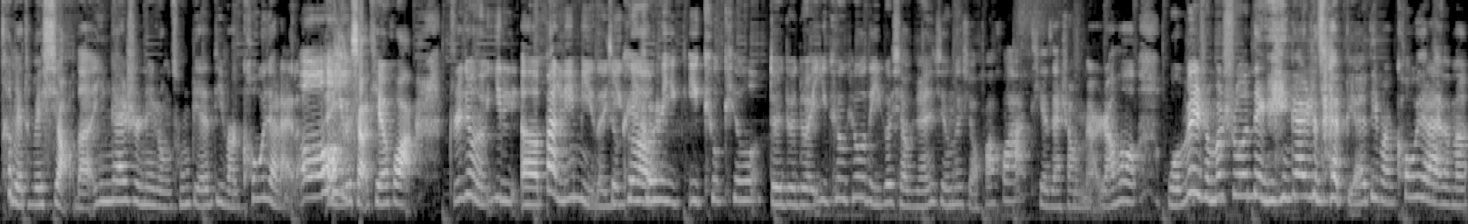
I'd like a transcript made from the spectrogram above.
特别特别小的，应该是那种从别的地方抠下来的、哦一个小贴画，直径有一呃半厘米的就一个，可以说是一一 QQ。对对对，一 QQ 的一个小圆形的小花花贴在上面。然后我为什么说那个应该是在别的地方抠下来的呢？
